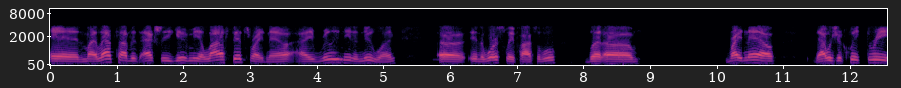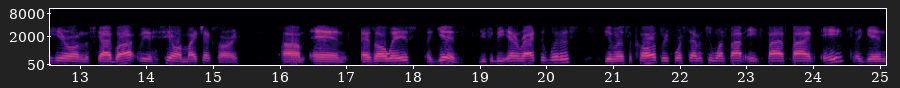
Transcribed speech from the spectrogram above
and my laptop is actually giving me a lot of fits right now. I really need a new one, uh, in the worst way possible. But um, right now, that was your quick three here on the Skybox, here on my check. Sorry. Um, and as always, again, you can be interactive with us. Give us a call, 347-215-8558. Again,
